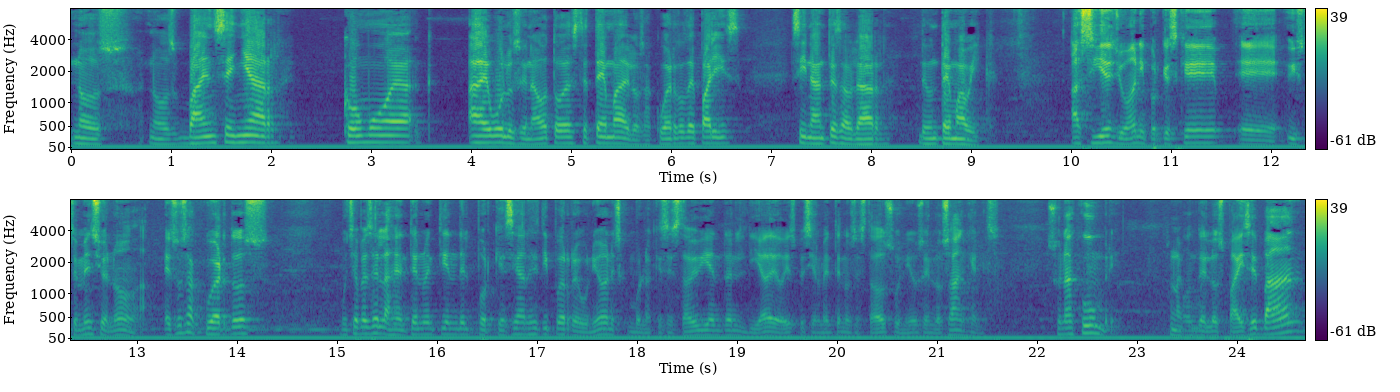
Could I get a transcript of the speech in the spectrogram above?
nos, nos va a enseñar cómo ha, evolucionado todo este tema de los acuerdos de París, sin antes hablar de un tema BIC. Así es, Giovanni, porque es que, eh, y usted mencionó, esos acuerdos Muchas veces la gente no entiende el por qué se dan ese tipo de reuniones, como la que se está viviendo en el día de hoy, especialmente en los Estados Unidos, en Los Ángeles. Es una cumbre, donde los países van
